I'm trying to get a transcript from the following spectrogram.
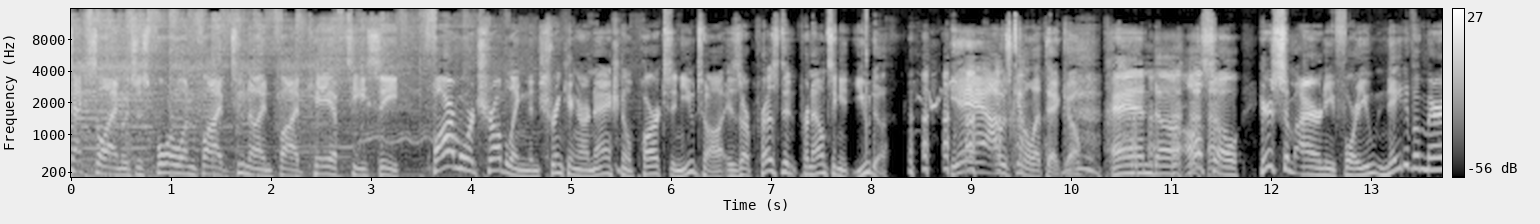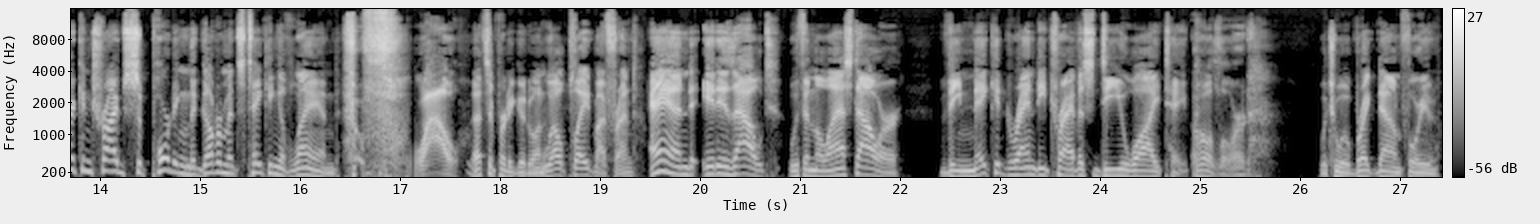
Text line, which is 415 295 KFTC. Far more troubling than shrinking our national parks in Utah is our president pronouncing it Utah. Yeah, I was going to let that go. And uh, also, here's some irony for you Native American tribes supporting the government's taking of land. Wow. That's a pretty good one. Well played, my friend. And it is out within the last hour the naked Randy Travis DUI tape, Oh Lord. which we'll break down for you.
